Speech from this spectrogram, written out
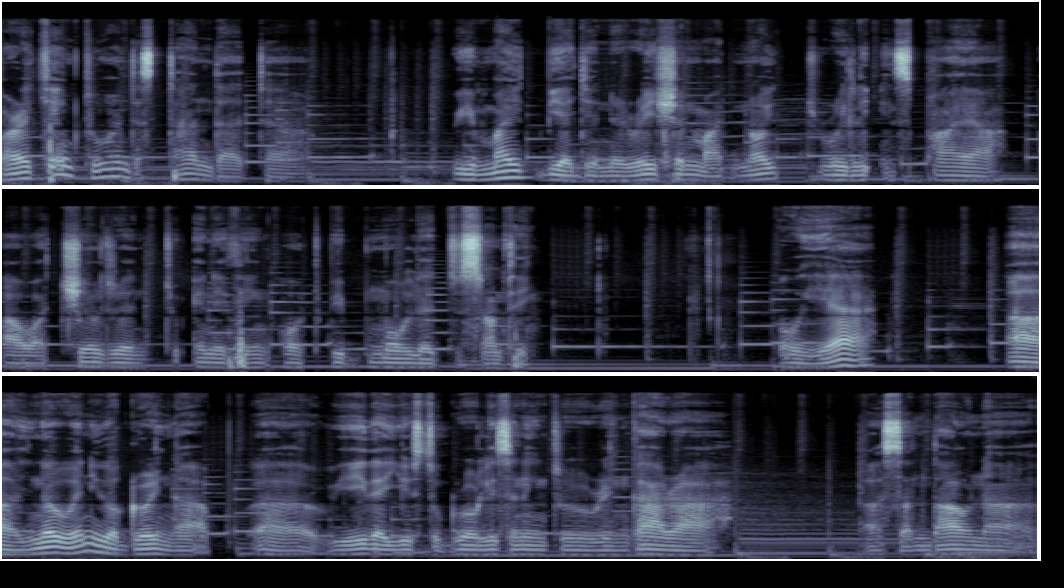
But I came to understand that uh, we might be a generation might not really inspire our children to anything or to be molded to something. Oh, yeah. Uh, you know, when you were growing up, uh, we either used to grow listening to Lingala, uh, Sundowner,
